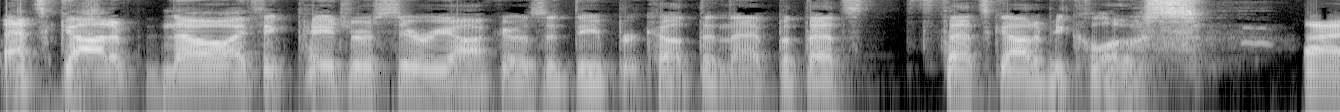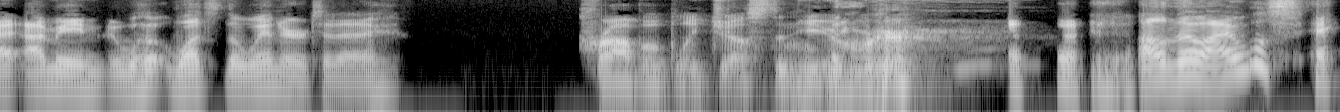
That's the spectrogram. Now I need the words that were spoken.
That's gotta no. I think Pedro Ciriaco is a deeper cut than that, but that's that's got to be close. I, I mean, wh- what's the winner today? Probably Justin Huber. Although I will say,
